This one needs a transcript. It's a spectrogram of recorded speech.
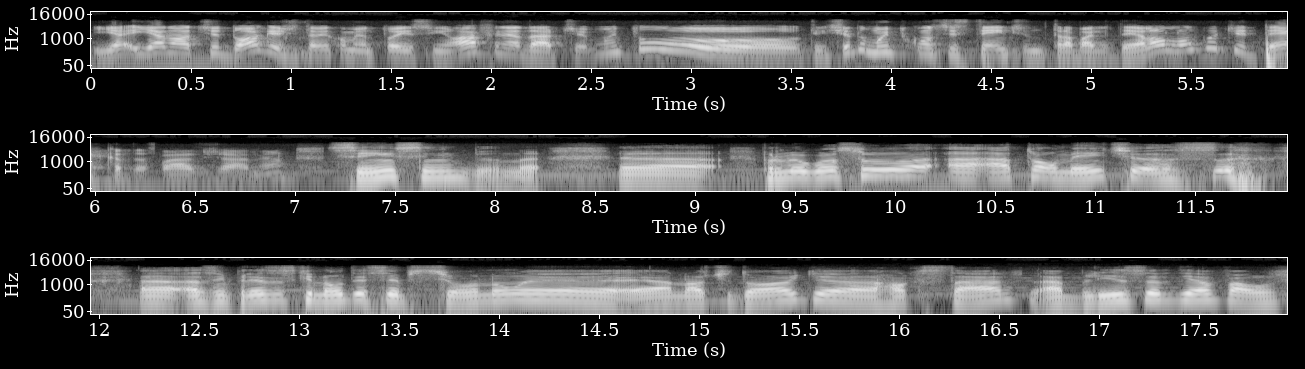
E a, e a Naughty Dog, a gente também comentou isso em off, né, Dart? É muito. tem sido muito consistente no trabalho dela ao longo de décadas quase já, né? Sim, sim. Uh, pro meu gosto, a, atualmente, as, a, as empresas que não decepcionam é, é, a Naughty Dog, a Rockstar, a Blizzard e a Valve.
